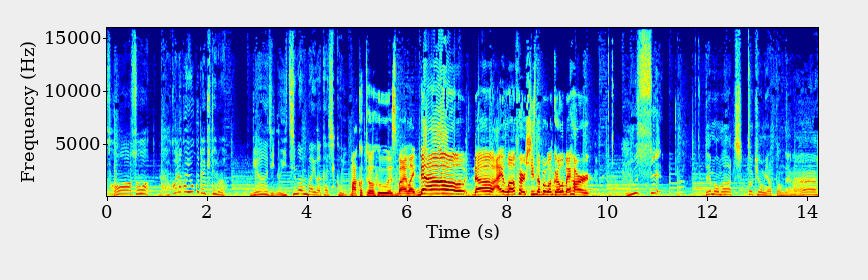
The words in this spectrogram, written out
そうそうなかなかよくできてるリュウジの1万倍は賢い Makoto who is my like No! No! I love her. She's number one girl in my heart. うっせでもまあちょっと興味あったんだよな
